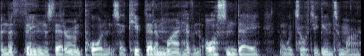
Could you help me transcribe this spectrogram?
in the things that are important. So keep that in mind. Have an awesome day, and we'll talk to you again tomorrow.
